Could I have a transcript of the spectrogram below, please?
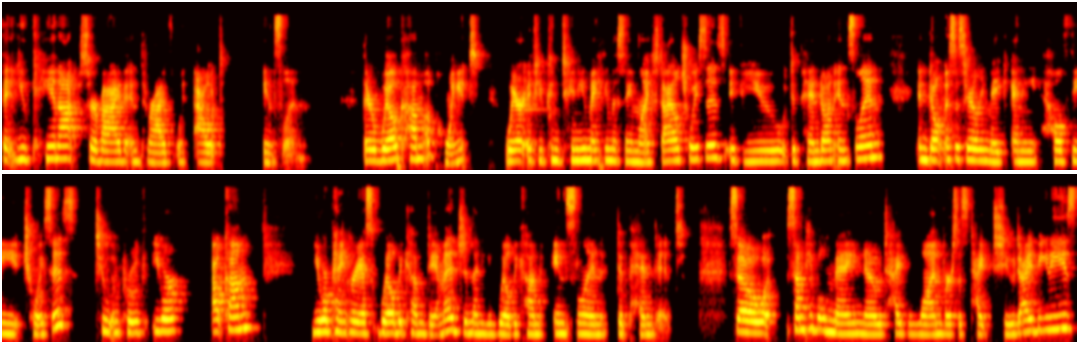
that you cannot survive and thrive without insulin. There will come a point where, if you continue making the same lifestyle choices, if you depend on insulin and don't necessarily make any healthy choices to improve your outcome, your pancreas will become damaged and then you will become insulin dependent. So, some people may know type 1 versus type 2 diabetes.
